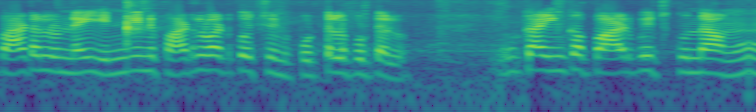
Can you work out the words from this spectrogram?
మస్తు పాటలు ఉన్నాయి ఎన్ని ఎన్ని పాటలు పట్టుకొచ్చిండు పుట్టలు పుట్టలు. ఇంకా ఇంకా పాడిపించుకుందాము.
